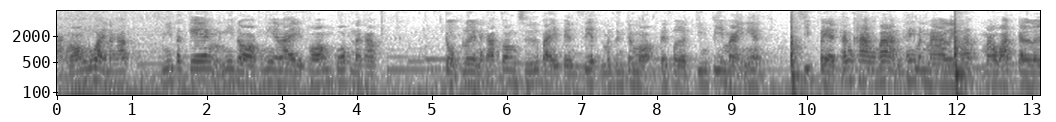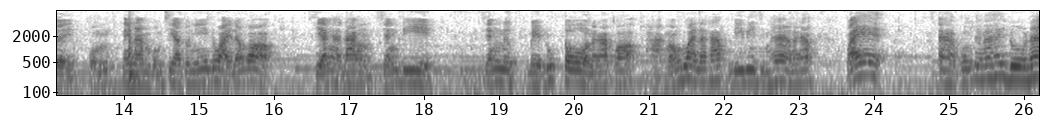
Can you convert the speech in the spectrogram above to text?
างน้องด้วยนะครับ มีตะแกรงมีดอก มีอะไรพร้อมครบนะครับ จบเลยนะครับ ต้องซื้อไปเป็นเซตมันถึงจะเหมาะไปเปิดกินปีใหม่เนี่ย18 ข้างๆบ้านให้มันมาเลยครับ มาวัดกันเลย ผมแนะนำผมเชียร์ตัวนี้ด้วย แล้วก็เสียงอะดัง เสียงดี เสียงหนึบเบสลูกโตนะครับ ก็ผากน้องด้วยนะครับ DV15 นะครับ ไว้ อ่ผมจะมาให้ดูหน้า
